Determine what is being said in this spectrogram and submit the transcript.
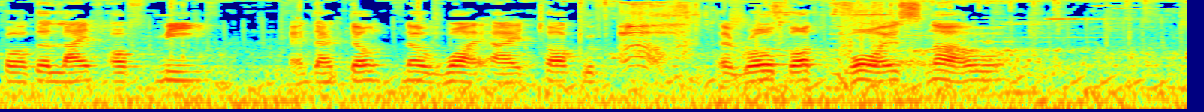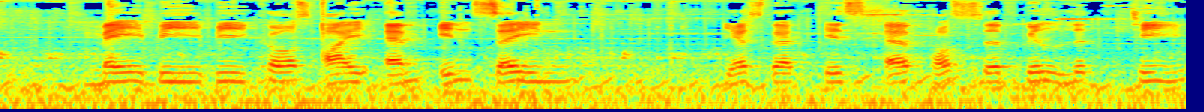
for the life of me. And I don't know why I talk with a robot voice now. Maybe because I am insane. Yes, that is a possibility.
